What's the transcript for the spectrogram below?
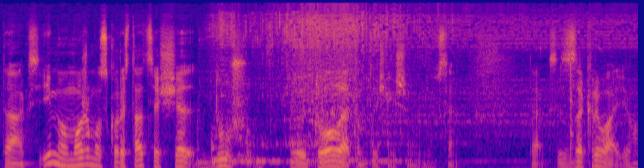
Так, і ми можемо скористатися ще душу. е, Туалетом, точніше. Все. Так, закривай його.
